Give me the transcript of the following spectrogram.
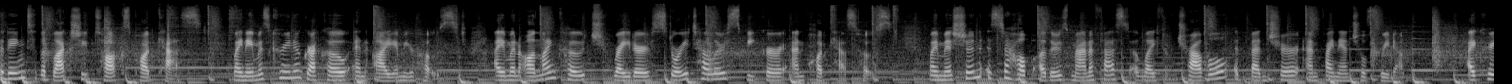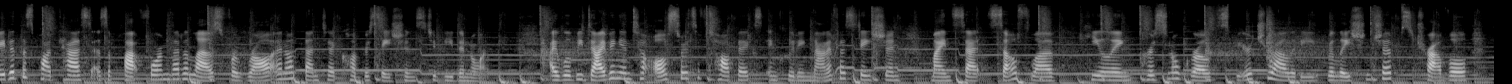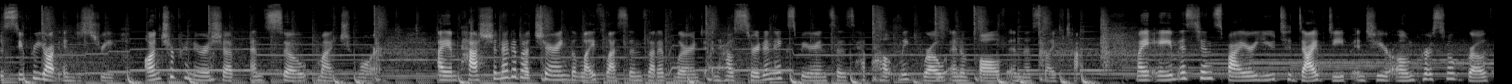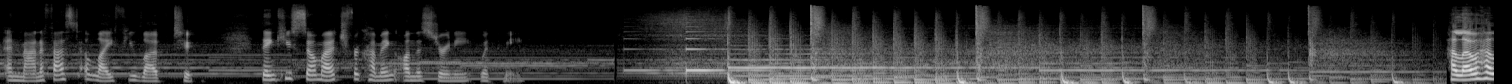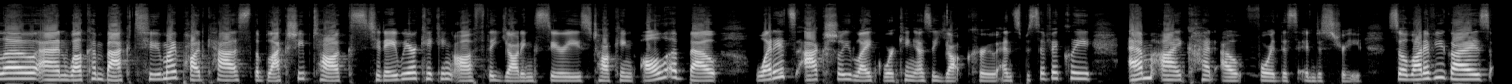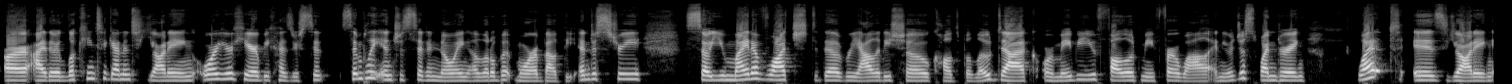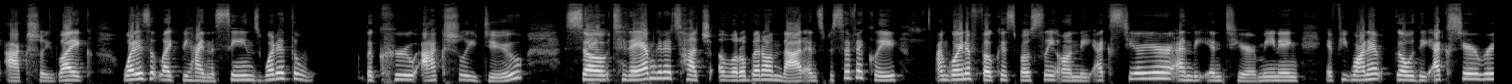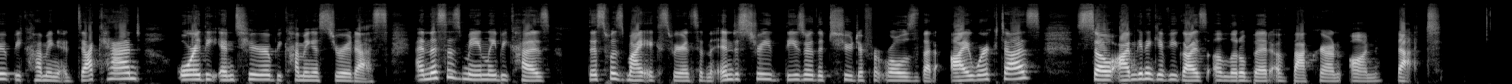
Listening to the Black Sheep Talks podcast. My name is Karina Greco, and I am your host. I am an online coach, writer, storyteller, speaker, and podcast host. My mission is to help others manifest a life of travel, adventure, and financial freedom. I created this podcast as a platform that allows for raw and authentic conversations to be the norm. I will be diving into all sorts of topics, including manifestation, mindset, self love, healing, personal growth, spirituality, relationships, travel, the super yacht industry, entrepreneurship, and so much more. I am passionate about sharing the life lessons that I've learned and how certain experiences have helped me grow and evolve in this lifetime. My aim is to inspire you to dive deep into your own personal growth and manifest a life you love too. Thank you so much for coming on this journey with me. Hello, hello, and welcome back to my podcast, The Black Sheep Talks. Today we are kicking off the yachting series, talking all about what it's actually like working as a yacht crew, and specifically, am I cut out for this industry? So, a lot of you guys are either looking to get into yachting or you're here because you're si- simply interested in knowing a little bit more about the industry. So, you might have watched the reality show called Below Deck, or maybe you followed me for a while and you're just wondering, what is yachting actually like? What is it like behind the scenes? What did the the crew actually do? So today I'm going to touch a little bit on that and specifically I'm going to focus mostly on the exterior and the interior, meaning if you want to go the exterior route, becoming a deckhand, or the interior, becoming a stewardess. And this is mainly because this was my experience in the industry. These are the two different roles that I worked as. So I'm going to give you guys a little bit of background on that.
